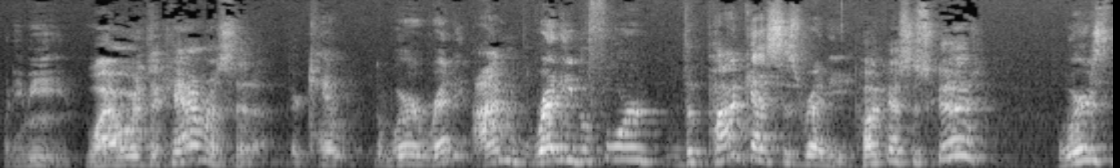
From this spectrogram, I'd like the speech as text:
What do you mean? Why weren't the cameras set up? The cam. We're ready. I'm ready before the podcast is ready. Podcast is good. Where's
